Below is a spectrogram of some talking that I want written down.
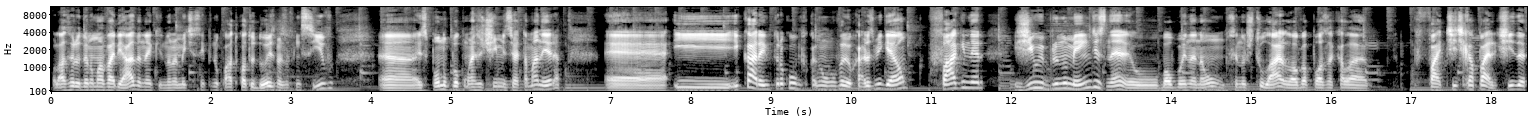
o Lázaro dando uma variada, né? Que normalmente é sempre no 4-4-2, mais ofensivo, uh, expondo um pouco mais o time de certa maneira. É, e, e, cara, entrou com como falei, o Carlos Miguel, Fagner, Gil e Bruno Mendes, né? O Balbuena não sendo titular logo após aquela fatídica partida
